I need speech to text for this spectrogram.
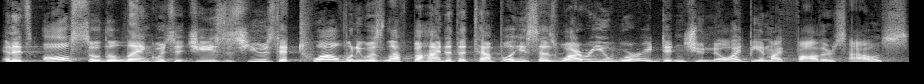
And it's also the language that Jesus used at 12 when he was left behind at the temple. He says, Why were you worried? Didn't you know I'd be in my father's house?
